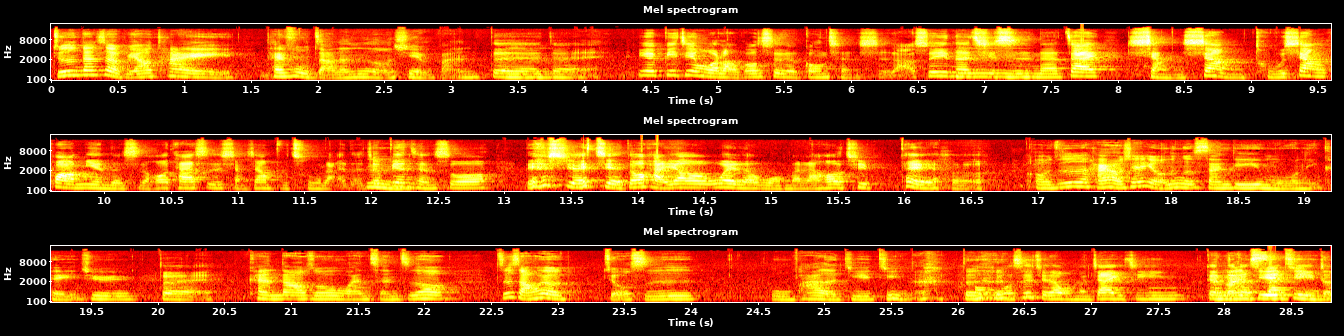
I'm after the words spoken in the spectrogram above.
就是但是也不要太太复杂的那种线版，对对对。嗯因为毕竟我老公是个工程师啦，所以呢，其实呢，在想象图像画面的时候，他是想象不出来的，就变成说，连学姐都还要为了我们，然后去配合。哦，就是还好，现在有那个三 D 模拟可以去对看到说完成之后，至少会有九十五趴的接近啊。对，我是觉得我们家已经跟那个三 D 图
